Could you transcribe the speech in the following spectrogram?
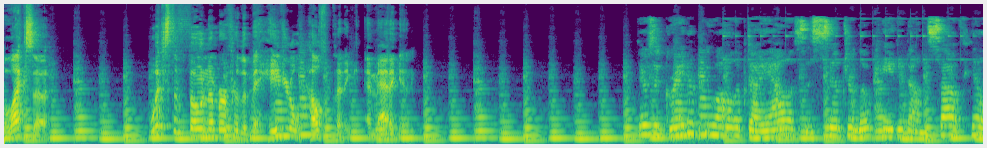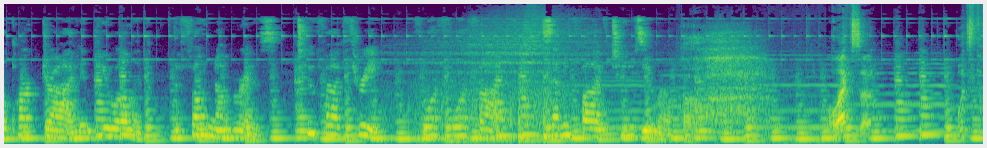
Alexa, what's the phone number for the behavioral health clinic at Madigan? There's a Greater Puyallup Dialysis Center located on South Hill Park Drive in Puyallup. The phone number is 253 445 7520. Alexa, what's the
